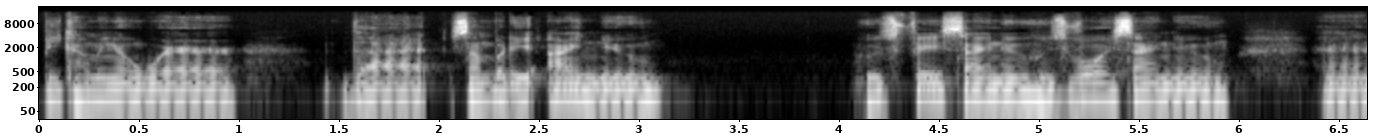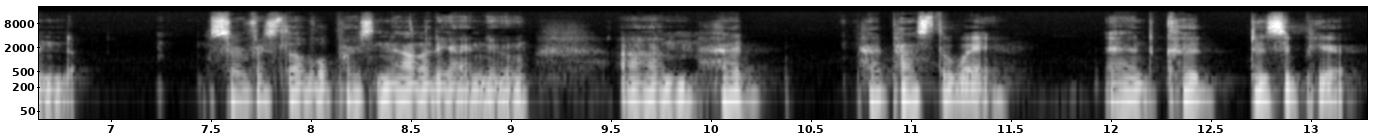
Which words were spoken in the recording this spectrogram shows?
becoming aware that somebody I knew, whose face I knew, whose voice I knew, and surface level personality I knew, um, had had passed away and could disappear.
